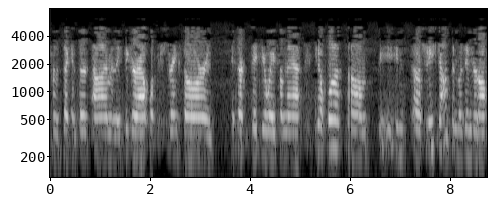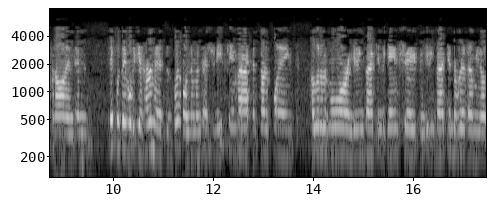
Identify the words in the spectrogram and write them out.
for the second, third time, and they figure out what your strengths are, and they start to take you away from that. You know, plus, um, in, uh, Shenise Johnson was injured off and on, and, and Tiff was able to get her minutes as well. And then when as Shanice came back and started playing a little bit more and getting back into game shape and getting back into rhythm, you know,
